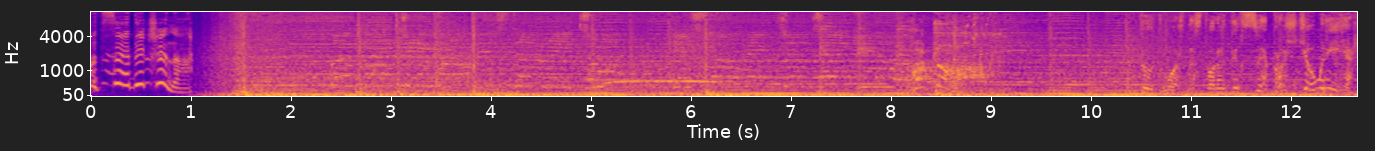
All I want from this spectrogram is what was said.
Оце дичина. Готово! Тут можна створити все, про що мрієш.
